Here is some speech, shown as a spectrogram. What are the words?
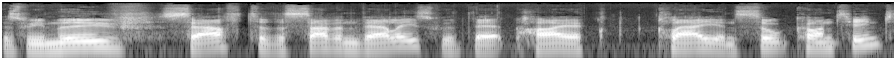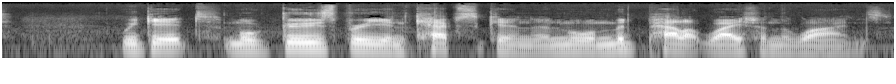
As we move south to the southern valleys with that higher clay and silt content, we get more gooseberry and capsicum and more mid palate weight in the wines.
